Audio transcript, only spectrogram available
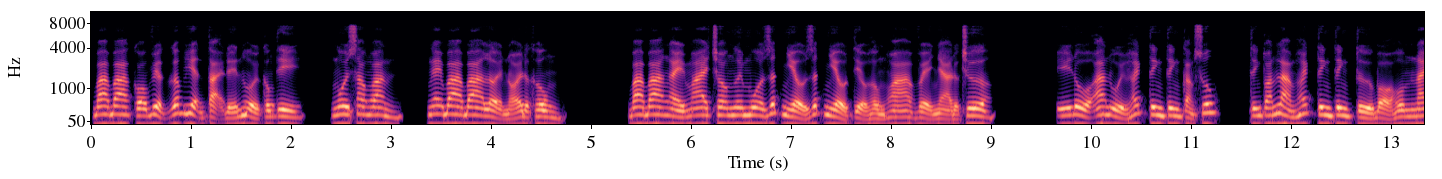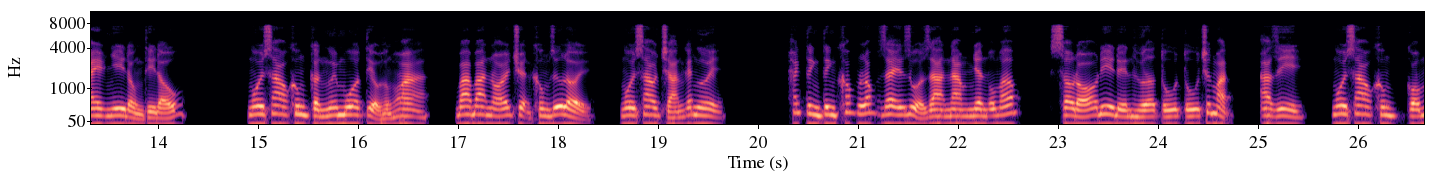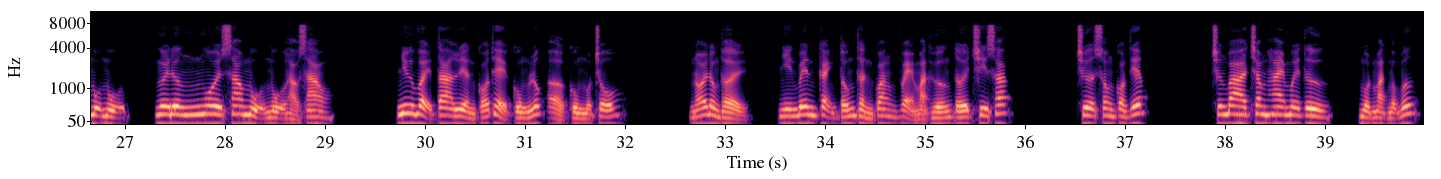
Ba ba có việc gấp hiện tại đến hồi công ty, ngôi sao ngoan, nghe ba ba lời nói được không? Ba ba ngày mai cho ngươi mua rất nhiều rất nhiều tiểu hồng hoa về nhà được chưa? Ý đồ an ủi hách tinh tinh cảm xúc, tính toán làm hách tinh tinh từ bỏ hôm nay nhi đồng thi đấu. Ngôi sao không cần ngươi mua tiểu hồng hoa, ba ba nói chuyện không giữ lời, ngôi sao chán ghét ngươi. Hách tinh tinh khóc lóc dây rủa ra nam nhân ôm ấp, sau đó đi đến hứa tú tú trước mặt, a gì, ngôi sao không có mụ mụ, ngươi đừng ngôi sao mụ mụ hảo sao. Như vậy ta liền có thể cùng lúc ở cùng một chỗ. Nói đồng thời, nhìn bên cạnh tống thần quang vẻ mặt hướng tới chi sắc. Chưa xong còn tiếp. chương 324, một mặt một bức.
